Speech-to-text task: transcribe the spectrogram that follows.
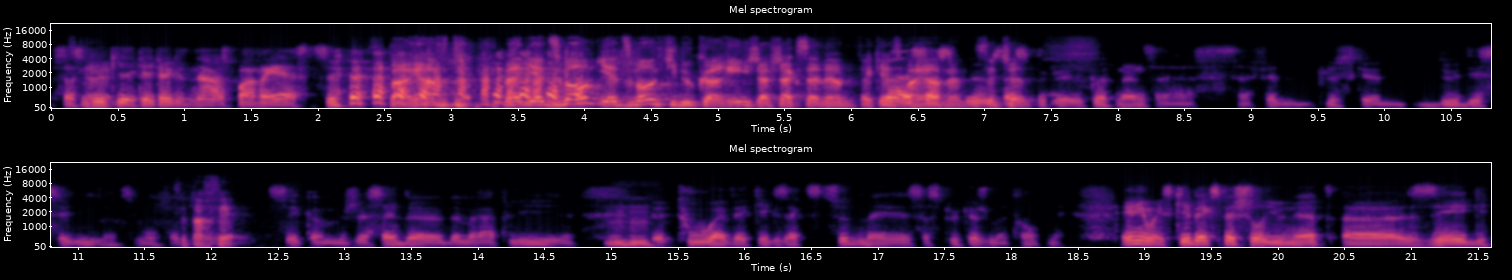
Ça se peut qu'il y ait quelqu'un qui dit Non, c'est pas vrai. C'est pas grave. il, y a du monde, il y a du monde qui nous corrige à chaque semaine. Fait que c'est pas grave, man. C'est chill. Écoute, man, ça, ça, fait plus que deux décennies. C'est parfait. C'est comme j'essaie de, de, me rappeler euh, mm-hmm. de tout avec exactitude, mais ça se peut que je me trompe. Mais... Anyways, Québec Special Unit, euh, Zig,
